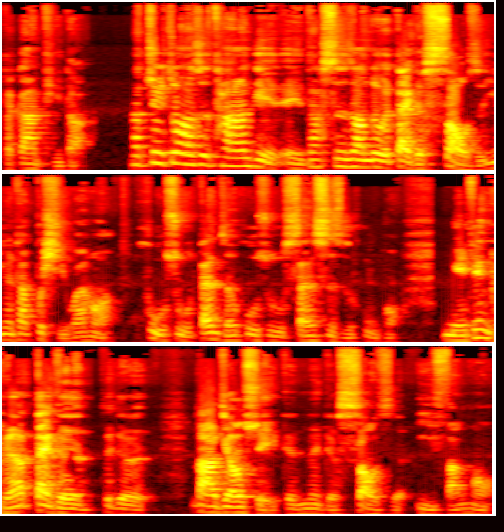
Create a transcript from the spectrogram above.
他刚刚提到，那最重要是他的诶，他身上都会带个哨子，因为他不喜欢哈户数单层户数三四十户哈，每天可能要带个这个辣椒水跟那个哨子，以防哦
